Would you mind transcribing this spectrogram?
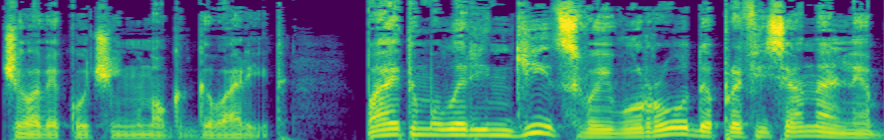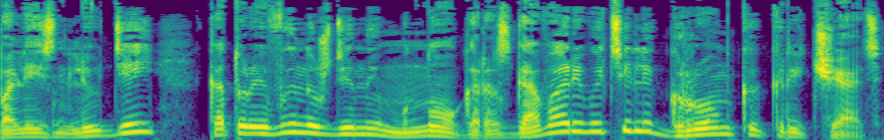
Человек очень много говорит. Поэтому ларингит своего рода профессиональная болезнь людей, которые вынуждены много разговаривать или громко кричать.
